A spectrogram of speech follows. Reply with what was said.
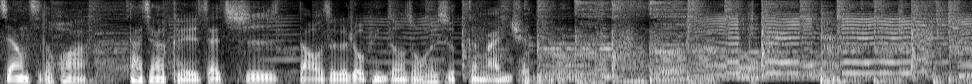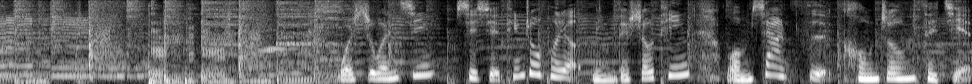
这样子的话，大家可以在吃到这个肉品当中会是更安全的。我是文清，谢谢听众朋友您的收听，我们下次空中再见。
